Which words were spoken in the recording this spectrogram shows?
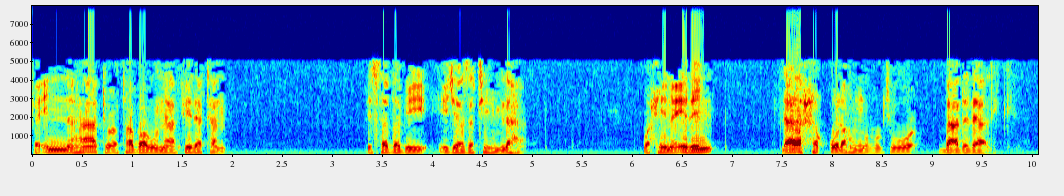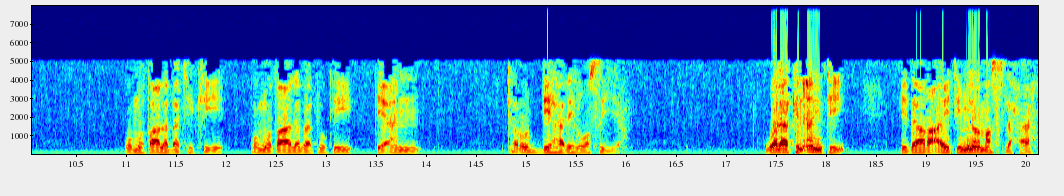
فإنها تعتبر نافذة بسبب إجازتهم لها وحينئذ لا يحق لهم الرجوع بعد ذلك. ومطالبتك ومطالبتك بأن تردي هذه الوصية. ولكن أنت إذا رأيت من المصلحة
